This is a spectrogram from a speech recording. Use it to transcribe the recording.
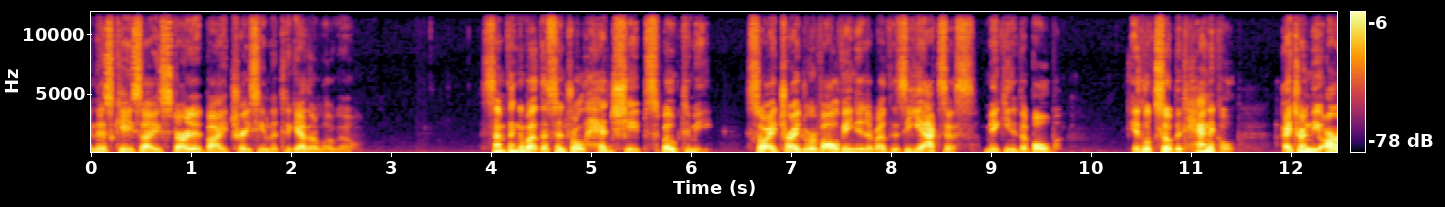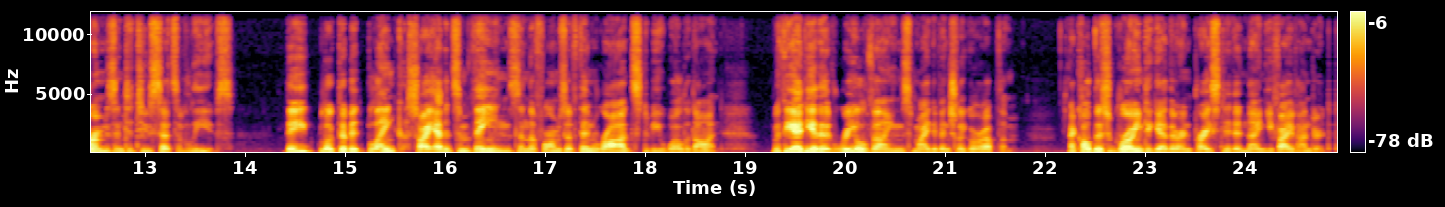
In this case, I started by tracing the Together logo. Something about the central head shape spoke to me, so I tried revolving it about the z-axis, making it a bulb. It looked so botanical, I turned the arms into two sets of leaves. They looked a bit blank, so I added some veins in the forms of thin rods to be welded on, with the idea that real vines might eventually grow up them. I called this Growing Together and priced it at 9500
